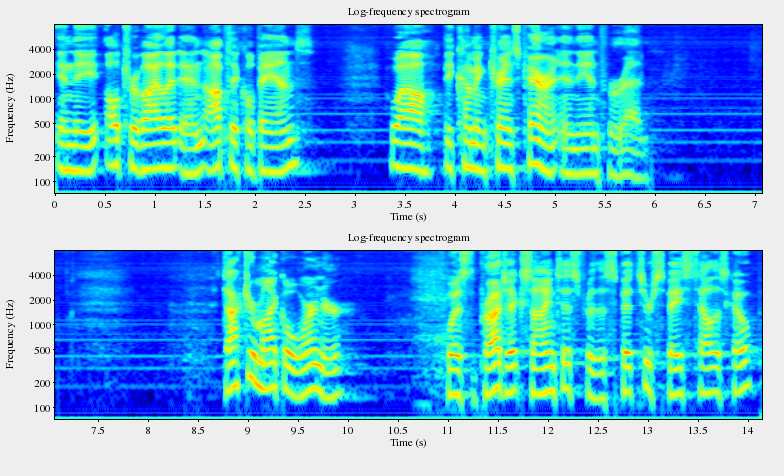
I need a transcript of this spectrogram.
in the ultraviolet and optical bands while becoming transparent in the infrared. Dr. Michael Werner was the project scientist for the Spitzer Space Telescope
